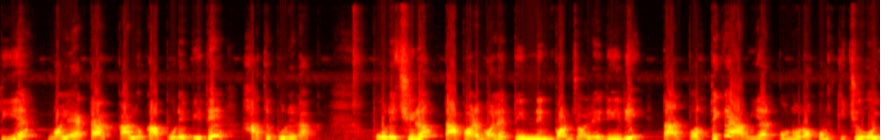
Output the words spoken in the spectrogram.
দিয়ে বলে একটা কালো কাপড়ে বেঁধে হাতে পরে রাখ। পড়েছিল তারপরে বলে, তিন দিন পর জলে দিয়ে দিই, তারপর থেকে আমি আর কোনো রকম কিছু ওই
